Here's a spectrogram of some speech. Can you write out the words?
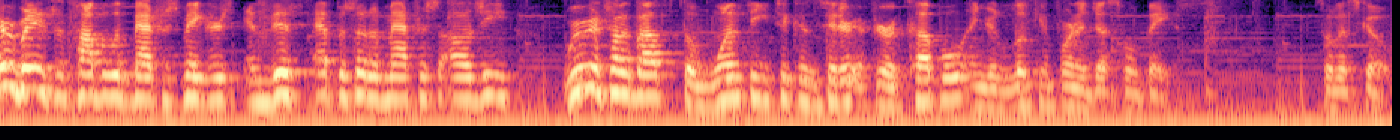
everybody, this is Papa with Mattress Makers. In this episode of Mattressology, we're gonna talk about the one thing to consider if you're a couple and you're looking for an adjustable base. So let's go.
